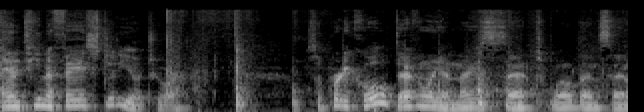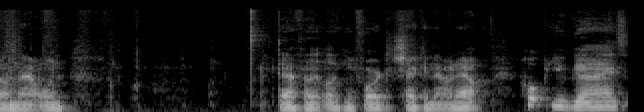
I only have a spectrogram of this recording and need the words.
and Tina Fey Studio Tour. So pretty cool. Definitely a nice set. Well done set on that one. Definitely looking forward to checking that one out. Hope you guys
